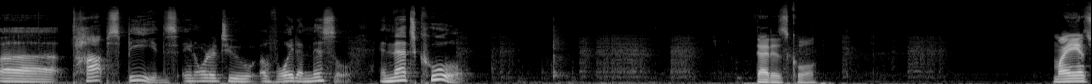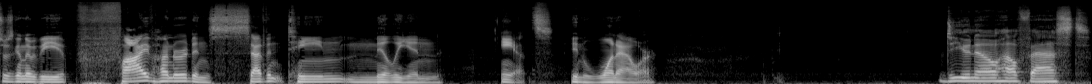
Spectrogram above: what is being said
uh, top speeds in order to avoid a missile. And that's cool. That is cool. My answer is going to be 517 million ants in one hour. Do you know how fast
